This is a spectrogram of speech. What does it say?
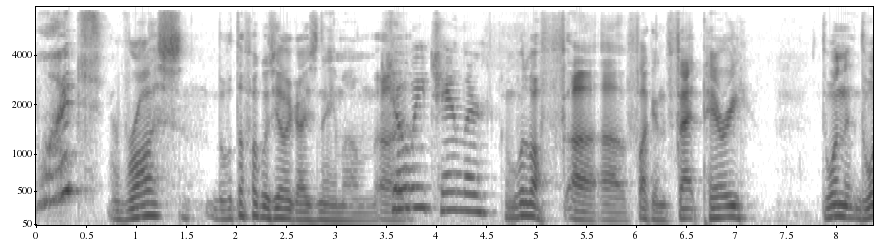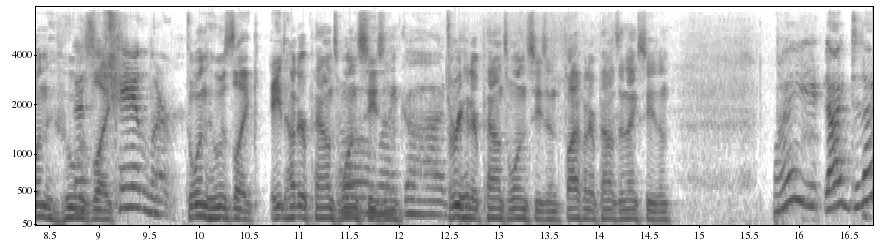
What? Ross, what the fuck was the other guy's name? Um, uh, Joey Chandler. What about uh, uh, fucking Fat Perry? The one, the one who That's was like, Chandler. the one who was like 800 pounds one oh season, my god. 300 pounds one season, 500 pounds the next season. Why? I, did I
